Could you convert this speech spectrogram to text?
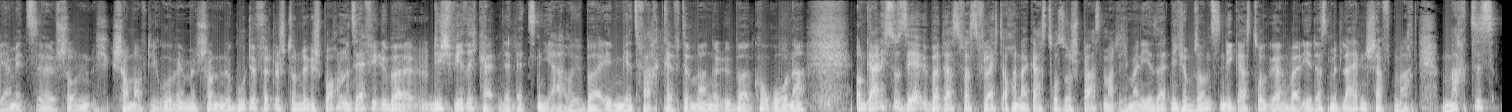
Wir haben jetzt äh, schon, ich schau mal auf die Uhr, wir haben jetzt schon eine gute Viertelstunde gesprochen und sehr viel über die Schwierigkeiten der letzten Jahre, über eben jetzt Fachkräftemangel, über Corona und gar nicht so sehr über das, was vielleicht auch in der Gastro so Spaß macht. Ich meine, ihr seid nicht umsonst in die Gastro gegangen, weil ihr das mit Leidenschaft macht. Macht es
